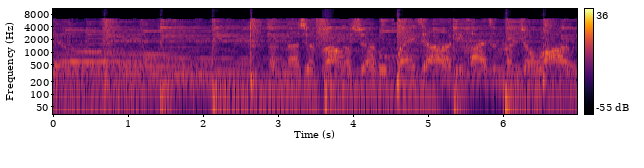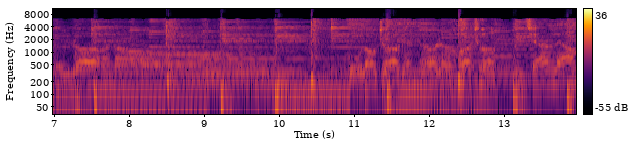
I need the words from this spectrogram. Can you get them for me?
流，但那些放了学不回家的孩子们正玩的热闹。鼓楼这边的人和车比前两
